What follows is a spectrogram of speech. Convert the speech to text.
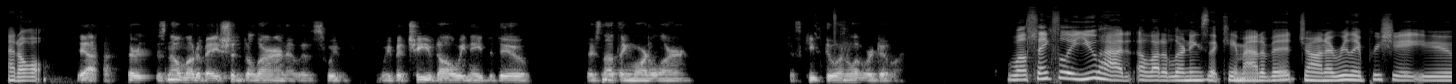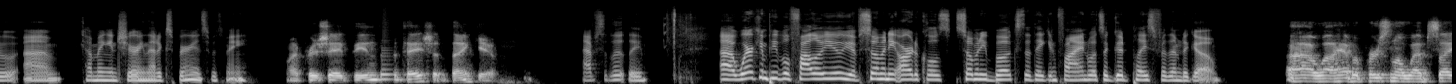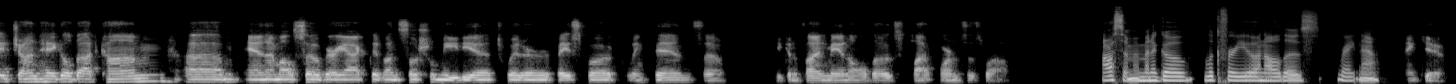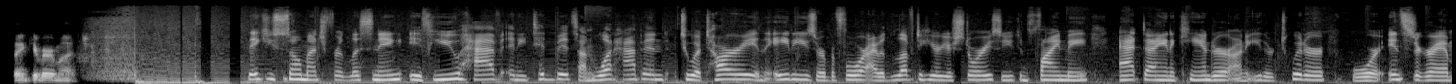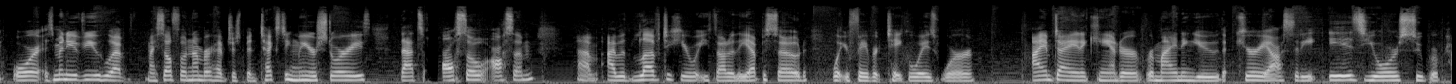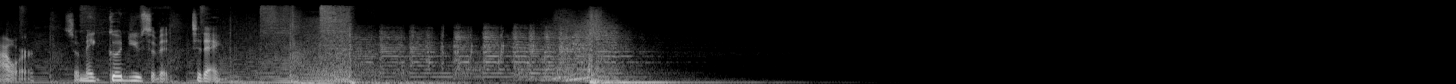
at all. Yeah, there's no motivation to learn. It was we've we've achieved all we need to do. There's nothing more to learn. Just keep doing what we're doing. Well, thankfully, you had a lot of learnings that came out of it, John. I really appreciate you um, coming and sharing that experience with me. I appreciate the invitation. Thank you. Absolutely. Uh, where can people follow you? You have so many articles, so many books that they can find. What's a good place for them to go? Uh, well, I have a personal website, johnhagel.com. Um, and I'm also very active on social media Twitter, Facebook, LinkedIn. So you can find me on all those platforms as well. Awesome. I'm going to go look for you on all those right now. Thank you. Thank you very much. Thank you so much for listening. If you have any tidbits on what happened to Atari in the 80s or before, I would love to hear your story. So you can find me at Diana Kander on either Twitter or Instagram, or as many of you who have my cell phone number have just been texting me your stories. That's also awesome. Um, I would love to hear what you thought of the episode, what your favorite takeaways were. I am Diana Kander, reminding you that curiosity is your superpower. So make good use of it today.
